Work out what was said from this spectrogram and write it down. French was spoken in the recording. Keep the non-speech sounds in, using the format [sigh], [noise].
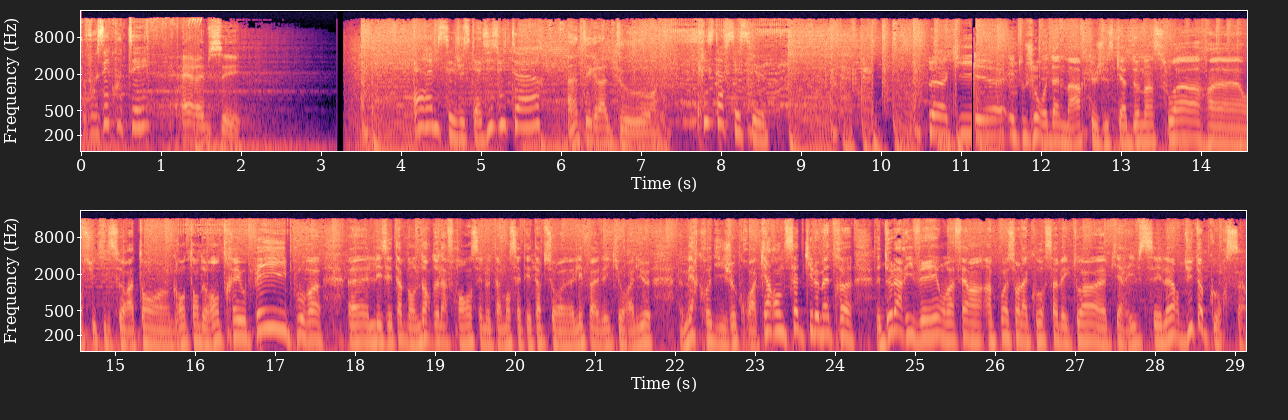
Vous écoutez RMC RMC jusqu'à 18h. Intégral Tour. Christophe Cessieux. qui euh, est toujours au Danemark jusqu'à demain soir. Euh, ensuite, il sera temps, un grand temps de rentrer au pays pour euh, les étapes dans le nord de la France et notamment cette étape sur euh, les pavés qui aura lieu mercredi, je crois. 47 km de l'arrivée. On va faire un, un point sur la course avec toi, euh, Pierre-Yves. C'est l'heure du top course.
